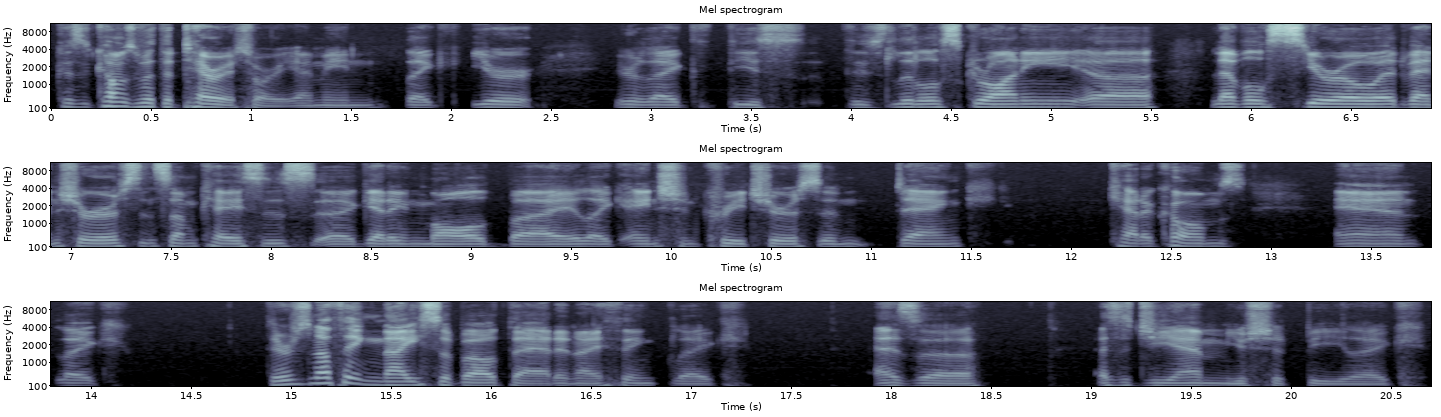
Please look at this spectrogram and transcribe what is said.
Because it comes with the territory. I mean, like you're you're like these these little scrawny uh, level zero adventurers in some cases, uh, getting mauled by like ancient creatures in dank catacombs, and like there's nothing nice about that. And I think like as a as a GM, you should be like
